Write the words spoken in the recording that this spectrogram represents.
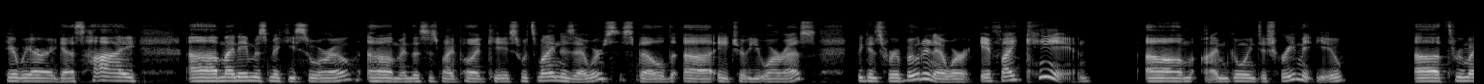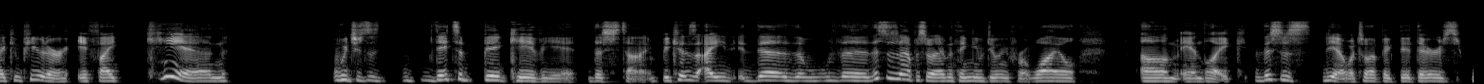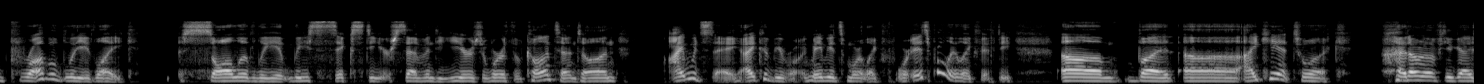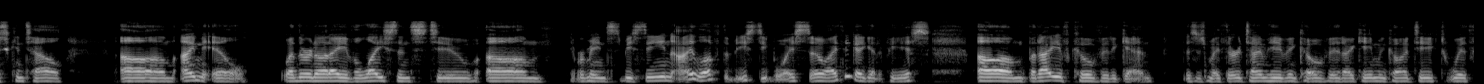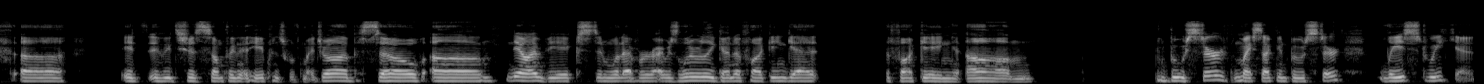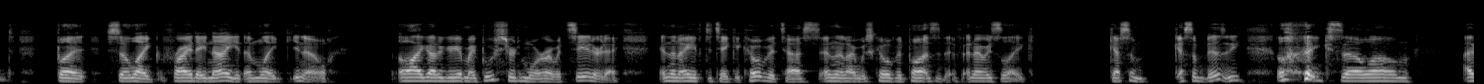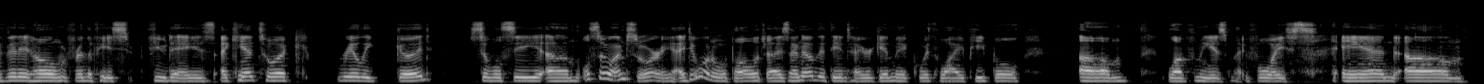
here we are, I guess. Hi, uh, my name is Mickey Soro, um, and this is my podcast. What's mine is hours, spelled uh, H O U R S, because for about an hour, if I can, um, I'm going to scream at you uh, through my computer. If I can, which is a, it's a big caveat this time because I the the the this is an episode I've been thinking of doing for a while um, and like this is you know a topic that there's probably like solidly at least 60 or 70 years worth of content on. I would say I could be wrong. Maybe it's more like four. It's probably like 50. Um, but uh, I can't talk. I don't know if you guys can tell. Um, I'm ill. Whether or not I have a license to, um, it remains to be seen. I love the Beastie Boys, so I think I get a piece. Um, but I have COVID again. This is my third time having COVID. I came in contact with uh, it, it's just something that happens with my job. So, um, you know, I'm vexed and whatever. I was literally gonna fucking get the fucking um booster, my second booster, last weekend. But so like Friday night, I'm like, you know, oh, I gotta go get my booster tomorrow. It's Saturday, and then I have to take a COVID test, and then I was COVID positive, and I was like, guess I'm guess I'm busy. like so um I've been at home for the past few days. I can't talk really good, so we'll see. Um also I'm sorry. I do want to apologize. I know that the entire gimmick with why people um love me is my voice and um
